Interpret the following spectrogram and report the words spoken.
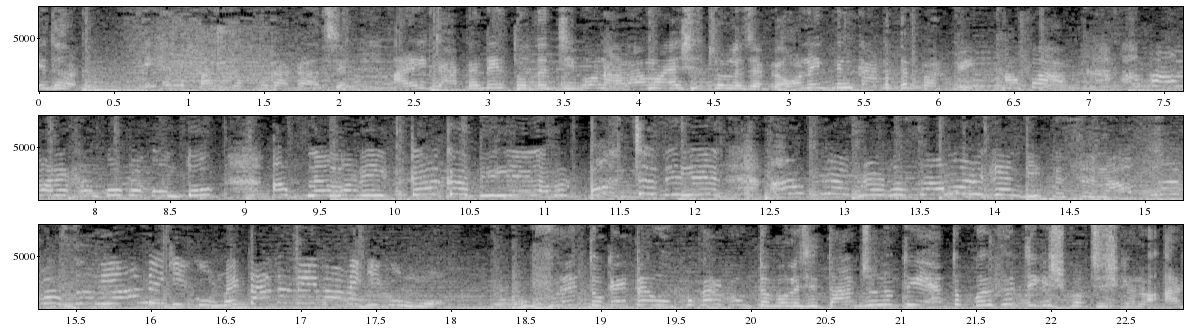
এই ধর। এখানে পাঁচ লক্ষ টাকা আছে। আর এই টাকা দিয়ে তোদের জীবন আরাম আয়েসে চলে যাবে। অনেকদিন কাটাতে পারবি। আপা আপা, আমার এখন কথা কোন তো। আপনি আমার এই টাকা দিলেন আবার বাচ্চা দিলেন। আপনি আপনার বাচ্চা আমার কেন দিতেছেন? আপনার বাচ্চা নিয়ে আমি কি করব? টাকা নিয়ে আমি কি করব? তোকে একটা উপকার করতে বলেছি। তার জন্য তুই এত জিজ্ঞেস করছিস কেন? আর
